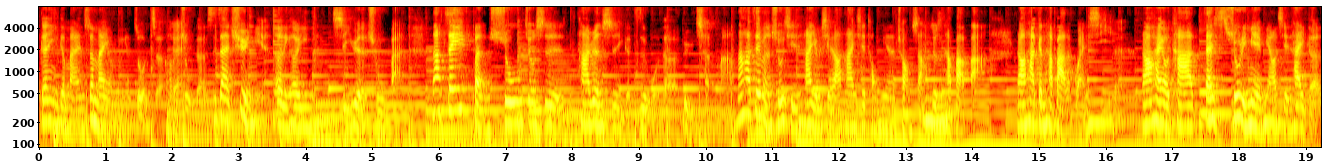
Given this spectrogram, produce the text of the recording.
跟一个蛮算蛮有名的作者合著的，是在去年二零二一年十一月的出版。那这一本书就是他认识一个自我的旅程嘛。那他这本书其实他有写到他一些童年的创伤，嗯、就是他爸爸，然后他跟他爸的关系。然后还有他在书里面也描写他一个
